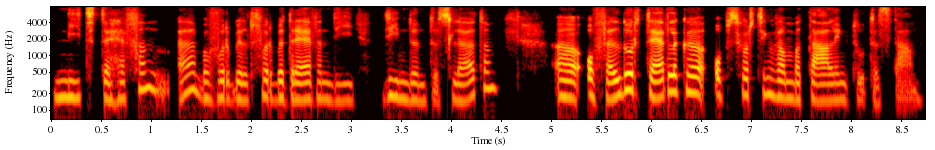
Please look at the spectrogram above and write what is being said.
niet te heffen. Hè, bijvoorbeeld voor bedrijven die dienden te sluiten, uh, ofwel door tijdelijke opschorting van betaling toe te staan.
